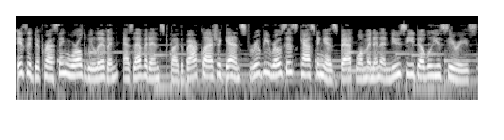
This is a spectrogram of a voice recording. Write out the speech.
It's a depressing world we live in, as evidenced by the backlash against Ruby Rose's casting as Batwoman in a new CW series.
